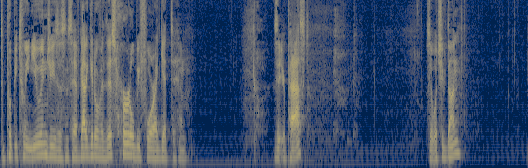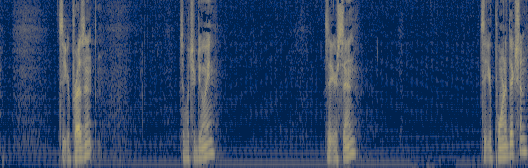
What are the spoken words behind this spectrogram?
to put between you and Jesus and say, I've got to get over this hurdle before I get to him? Is it your past? Is it what you've done? Is it your present? Is it what you're doing? Is it your sin? Is it your porn addiction?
